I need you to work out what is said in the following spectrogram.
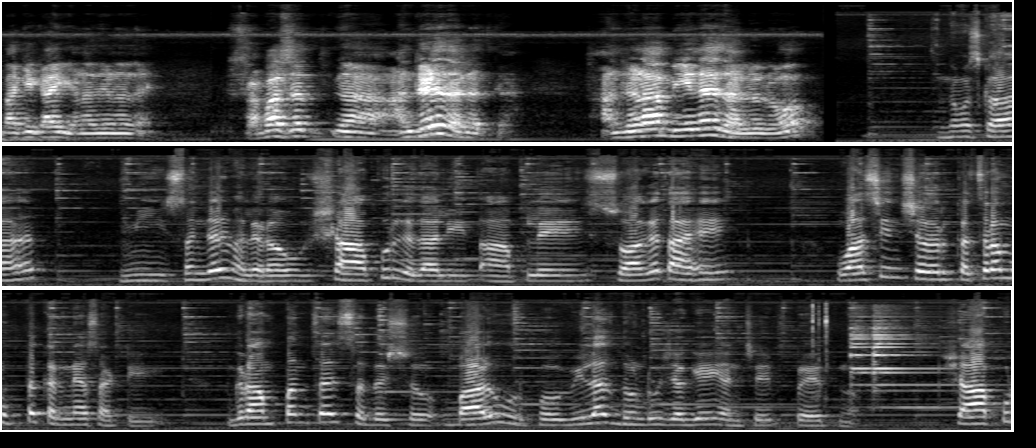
बाकी काही घेणं देणं नाही. सभासद आंधळे झालेत का? आंधळा मी नाही झालेलो. नमस्कार. मी संजय भालेराव शहापूर गजालीत आपले स्वागत आहे. वाशिम शहर कचरामुक्त करण्यासाठी ग्रामपंचायत सदस्य बाळू उर्फ विलास धोंडू जगे यांचे प्रयत्न. शहापूर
